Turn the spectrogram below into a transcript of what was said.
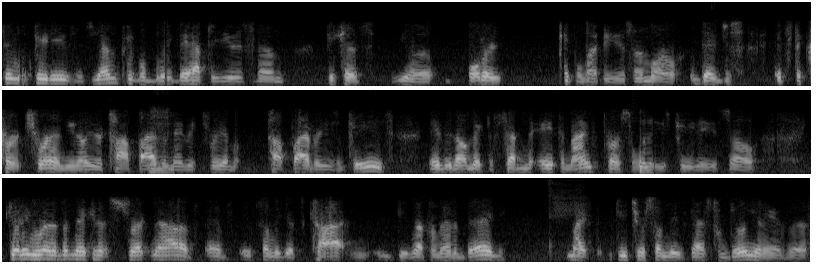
thing with PEDs is young people believe they have to use them because you know older people might be using them, or they just it's the current trend. You know, your top 5 mm-hmm. and maybe three of the top five are using PEDs. Maybe they'll make the seventh, eighth, and ninth person want to use PEDs. So, getting rid of it, making it strict now, if, if, if somebody gets caught and be reprimanded big, might deter some of these guys from doing any of this.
